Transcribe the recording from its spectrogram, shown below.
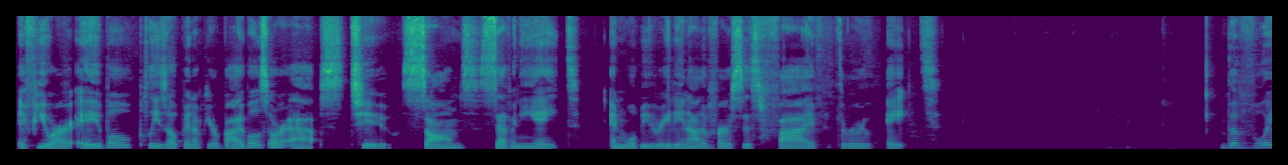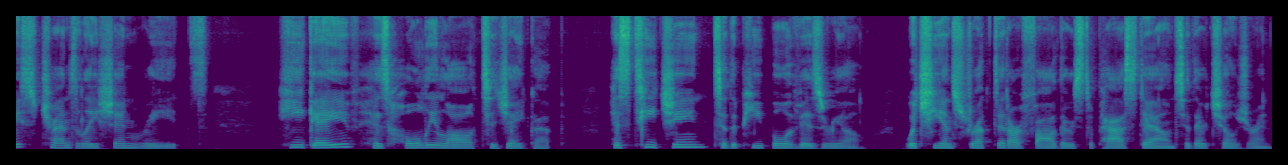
If you are able, please open up your Bibles or apps to Psalms 78, and we'll be reading out of verses 5 through 8. The voice translation reads He gave his holy law to Jacob, his teaching to the people of Israel which he instructed our fathers to pass down to their children,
